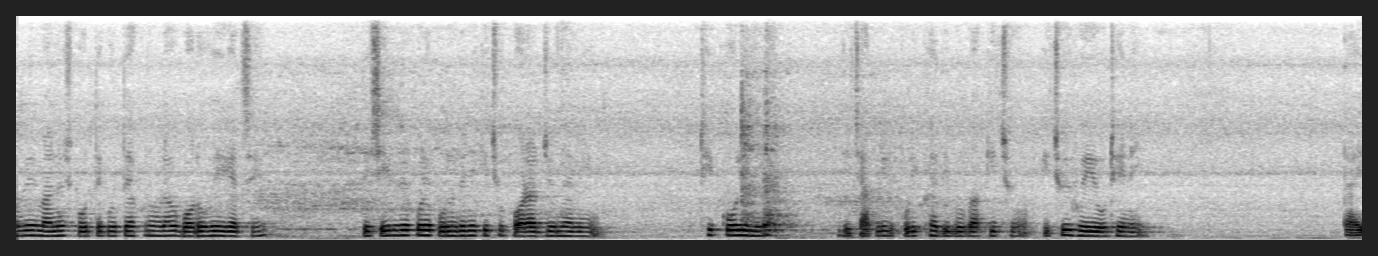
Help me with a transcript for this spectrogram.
ওদের মানুষ করতে করতে এখন ওরাও বড় হয়ে গেছে। তো সেইভাবে করে কোনো দিনই কিছু করার জন্য আমি ঠিক করিনি যে চাকরির পরীক্ষা দিব বা কিছু, কিছুই হয়ে ওঠেনি। তাই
